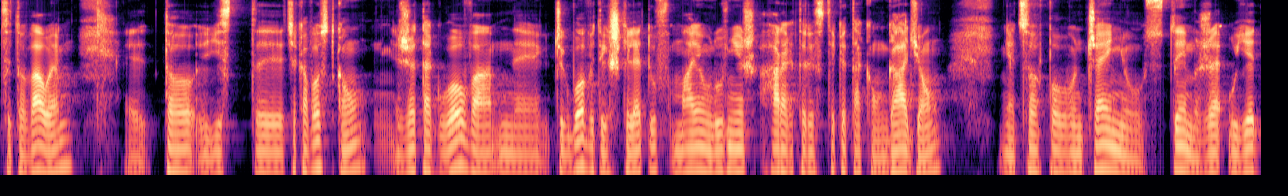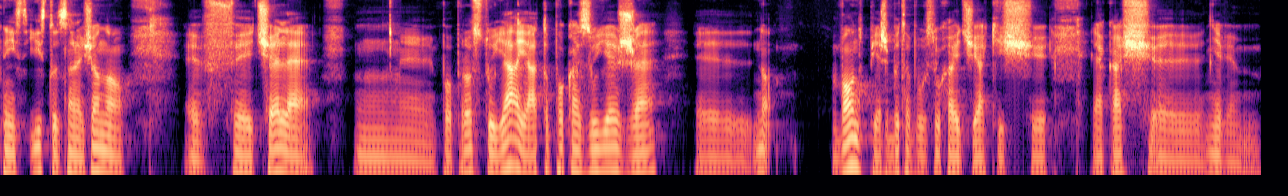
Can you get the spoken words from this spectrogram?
cytowałem, to jest ciekawostką, że ta głowa, czy głowy tych szkieletów mają również charakterystykę taką gadzią, co w połączeniu z tym, że u jednej z istot znaleziono w ciele mm, po prostu jaja, to pokazuje, że no, Wątpię, żeby to był, słuchajcie, jakiś, jakaś, e, nie wiem,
